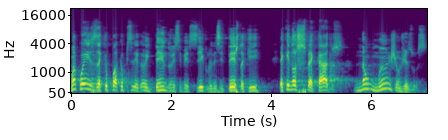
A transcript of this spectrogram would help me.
Uma coisa que eu, que eu, preciso, eu entendo nesse versículo, nesse texto aqui, é que nossos pecados não mancham Jesus.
